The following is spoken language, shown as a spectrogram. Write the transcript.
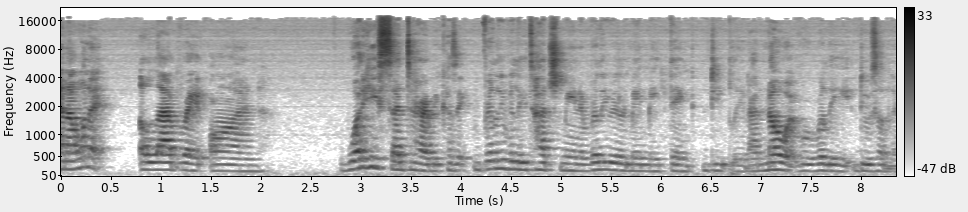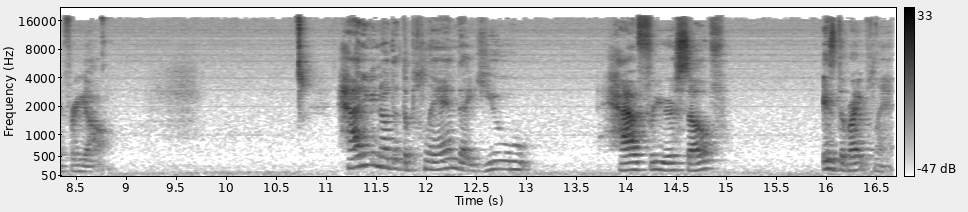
And I want to elaborate on what he said to her because it really, really touched me and it really, really made me think deeply. And I know it will really do something for y'all. How do you know that the plan that you have for yourself is the right plan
